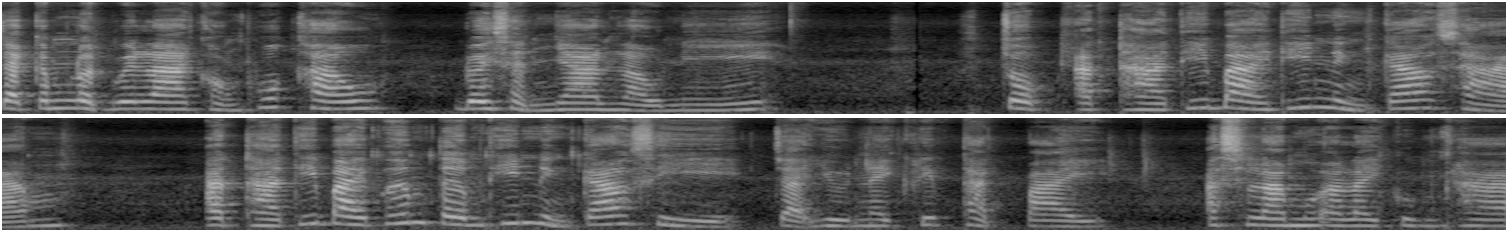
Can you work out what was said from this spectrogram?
จะกำหนดเวลาของพวกเขาโดยสัญญาณเหล่านี้ จบอัธาธิบายที่ 193 อัธาธิบายเพิ่มเติมที่ 194 จะอยู่ในคลิปถัดไป อัสสลามุอะลัยกุมค่ะ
